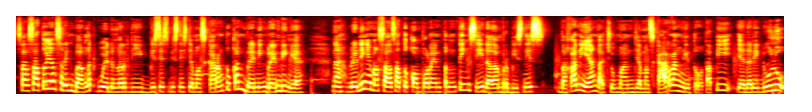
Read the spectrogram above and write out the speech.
Salah satu yang sering banget gue denger di bisnis-bisnis zaman sekarang tuh kan branding-branding ya. Nah, branding emang salah satu komponen penting sih dalam berbisnis. Bahkan ya, nggak cuma zaman sekarang gitu, tapi ya dari dulu.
